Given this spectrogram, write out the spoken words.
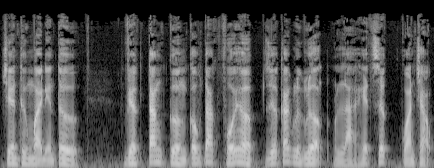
trên thương mại điện tử. Việc tăng cường công tác phối hợp giữa các lực lượng là hết sức quan trọng.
